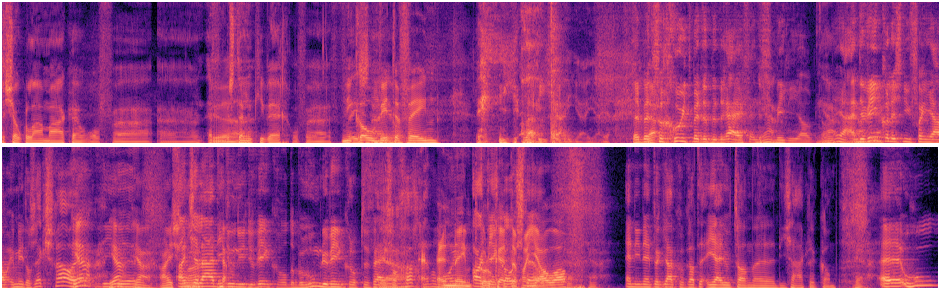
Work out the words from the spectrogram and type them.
chocola maken of eh, eh, even Ja. een bestellingje weg. Of, eh, Nico Witteveen. ja, ja, ja, ja, ja. Je bent Ja. vergroeid met het bedrijf en de Ja. familie ook. Dan. Ja, Ja, en ja, de winkel is nu van jou inmiddels ex-vrouw. hè? Ja, die, ja, eh, ja, Angela. Die Ja. doen nu de winkel, de beroemde winkel op de Vijzelgracht. En neemt kroketten van jou af. En die neemt ook jouw kroketten. En jij doet dan eh, die zakelijke kant. Ja. Eh, hoe,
